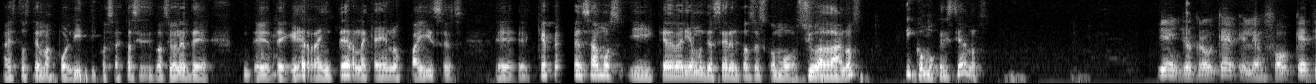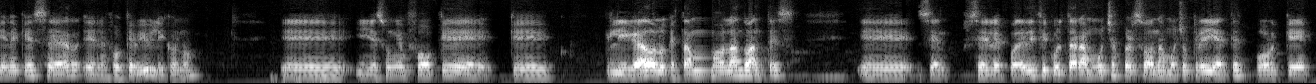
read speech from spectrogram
a estos temas políticos, a estas situaciones de, de guerra interna que hay en los países? Eh, ¿qué pensamos y qué deberíamos de hacer entonces como ciudadanos y como cristianos? Bien, yo creo que el enfoque tiene que ser el enfoque bíblico, ¿no? Eh, y es un enfoque que, ligado a lo que estamos hablando antes, eh, se, le puede dificultar a muchas personas, muchos creyentes, porque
